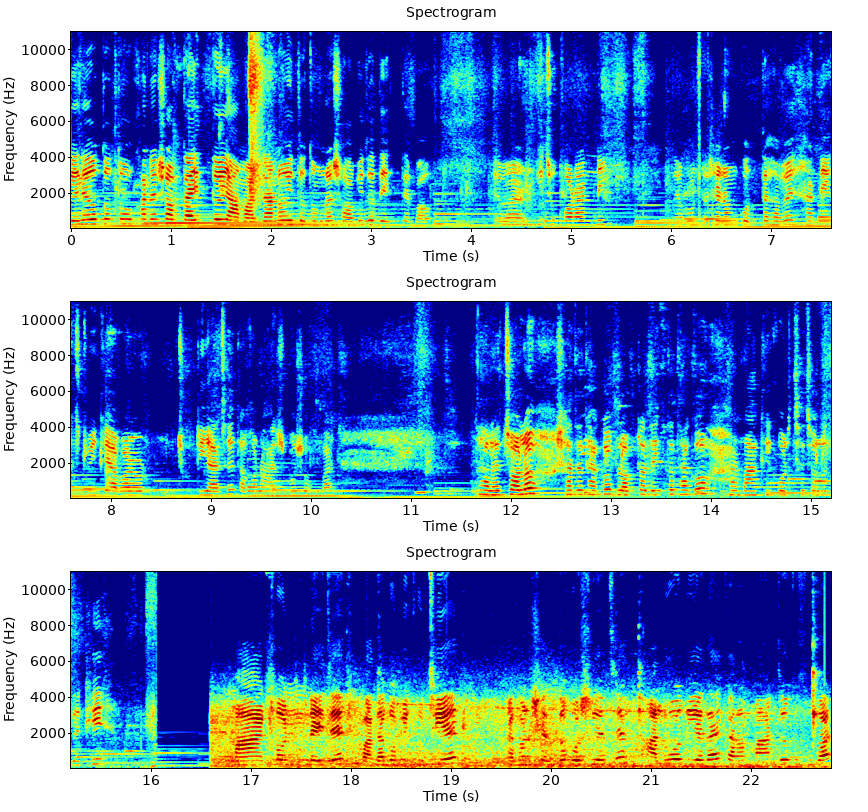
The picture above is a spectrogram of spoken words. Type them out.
গেলেও তো তো ওখানে সব দায়িত্বই আমার, জানোই তো, তোমরা সবই তো দেখতে পাও। এবার কিছু করার নেই, যেমনটা সেরকম করতে হবে। আর নেক্সট উইকে আবার ওর ছুটি আছে, তখন আসব সোমবার। তাহলে চলো সাথে থাকো ব্লগটা দেখতে থাকো। আর মা কি করছে চলো দেখি। মা এখন এই যে বাঁধাকপি কুচিয়ে এখন সেদ্ধ বসিয়েছে। আলুও দিয়ে দেয় কারণ মার যেহেতু সুগার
